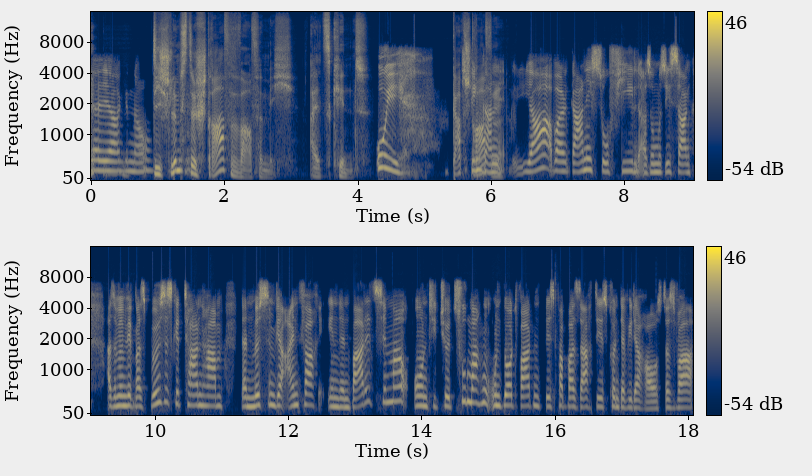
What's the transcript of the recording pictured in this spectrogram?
ja, ja, genau. Die schlimmste Strafe war für mich als Kind. Ui, Bin gar Strafen? ja, aber gar nicht so viel, also muss ich sagen. Also wenn wir was Böses getan haben, dann müssen wir einfach in den Badezimmer und die Tür zumachen und dort warten, bis Papa sagt, jetzt könnt ihr wieder raus. Das war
